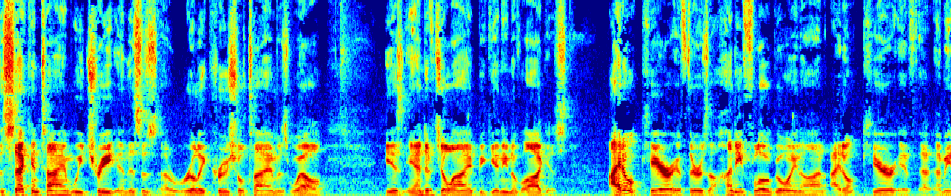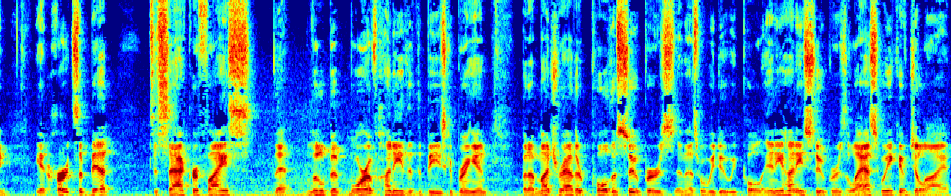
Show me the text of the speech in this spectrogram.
The second time we treat, and this is a really crucial time as well, is end of July, beginning of August. I don't care if there's a honey flow going on. I don't care if, uh, I mean, it hurts a bit to sacrifice that little bit more of honey that the bees could bring in, but I'd much rather pull the supers, and that's what we do. We pull any honey supers last week of July,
